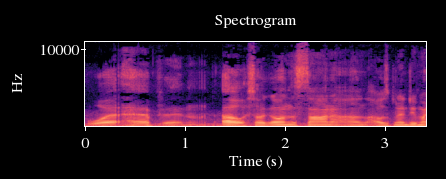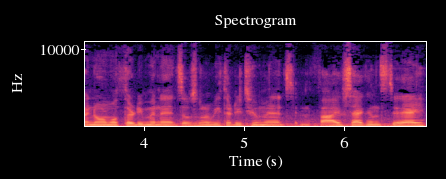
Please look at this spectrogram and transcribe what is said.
what happened? Oh, so I go in the sauna. Um, I was gonna do my normal 30 minutes. It was gonna be 32 minutes and five seconds today.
